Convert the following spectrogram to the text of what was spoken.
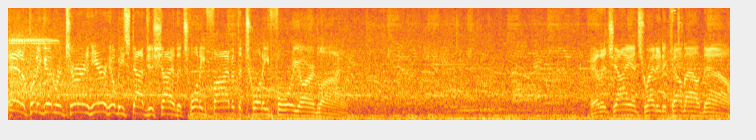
And a pretty good return here. He'll be stopped just shy of the 25 at the 24-yard line. And the Giants ready to come out now.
